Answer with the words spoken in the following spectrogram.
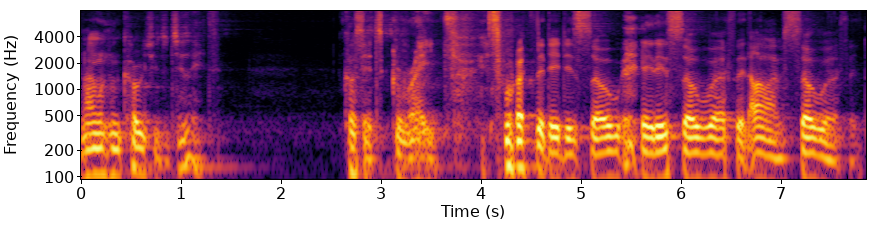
And I want to encourage you to do it because it's great. It's worth it. It is so. It is so worth it. Oh, I'm so worth it.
